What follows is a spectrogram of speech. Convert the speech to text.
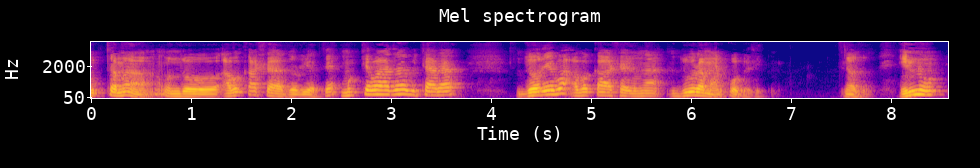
ಉತ್ತಮ ಒಂದು ಅವಕಾಶ ದೊರೆಯುತ್ತೆ. ಮುಖ್ಯವಾದ ವಿಚಾರ, ದೊರೆಯುವ ಅವಕಾಶವನ್ನು ದೂರ ಮಾಡ್ಕೋಬೇಡಿ. ಹೌದು. ಇನ್ನು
